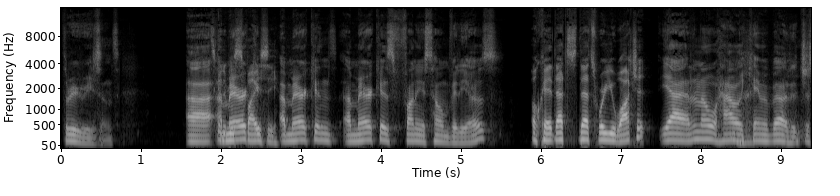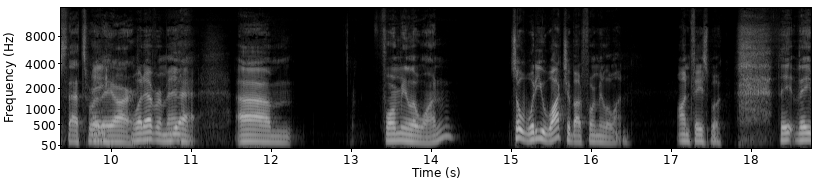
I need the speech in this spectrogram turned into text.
three reasons. Uh America, spicy. Americans America's funniest home videos. Okay, that's that's where you watch it. Yeah, I don't know how it came about. It just that's where Hey, they are. Whatever, man. Yeah. Um, Formula One. So, what do you watch about Formula One on Facebook? They they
